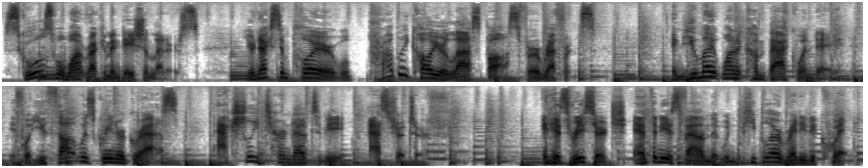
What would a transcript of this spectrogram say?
Schools will want recommendation letters. Your next employer will probably call your last boss for a reference. And you might want to come back one day if what you thought was greener grass actually turned out to be astroturf. In his research, Anthony has found that when people are ready to quit,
